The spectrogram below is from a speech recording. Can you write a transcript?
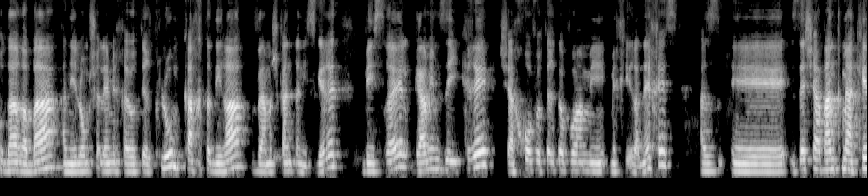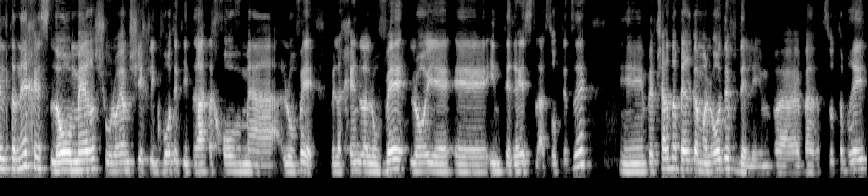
תודה רבה, אני לא משלם לך יותר כלום, קח את הדירה והמשכנתה נסגרת. בישראל, גם אם זה יקרה, שהחוב יותר גבוה ממחיר הנכס, אז אה, זה שהבנק מעכל את הנכס לא אומר שהוא לא ימשיך לגבות את יתרת החוב מהלווה, ולכן ללווה לא יהיה אה, אינטרס לעשות את זה. אה, ואפשר לדבר גם על עוד הבדלים. בארצות הברית,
